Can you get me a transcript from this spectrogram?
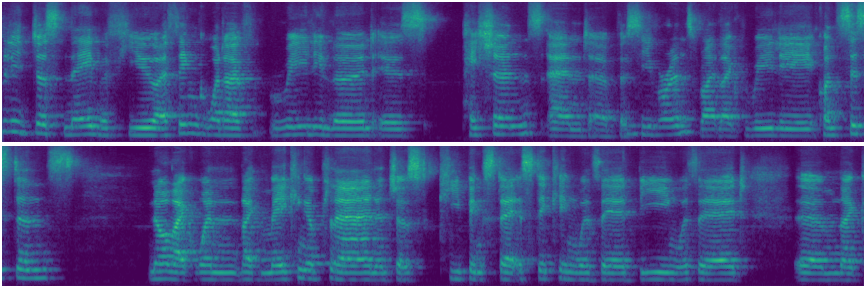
really just name a few, I think what I've really learned is patience and uh, mm-hmm. perseverance, right? Like really consistency. You know, like when like making a plan and just keeping st- sticking with it, being with it um, like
